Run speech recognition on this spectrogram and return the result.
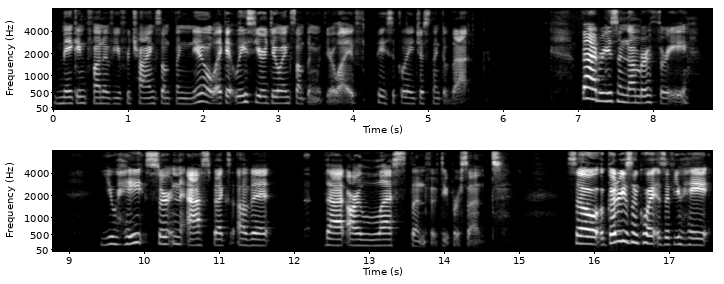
making fun of you for trying something new. Like, at least you're doing something with your life. Basically, just think of that. Bad reason number three you hate certain aspects of it that are less than 50%. So, a good reason to quit is if you hate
